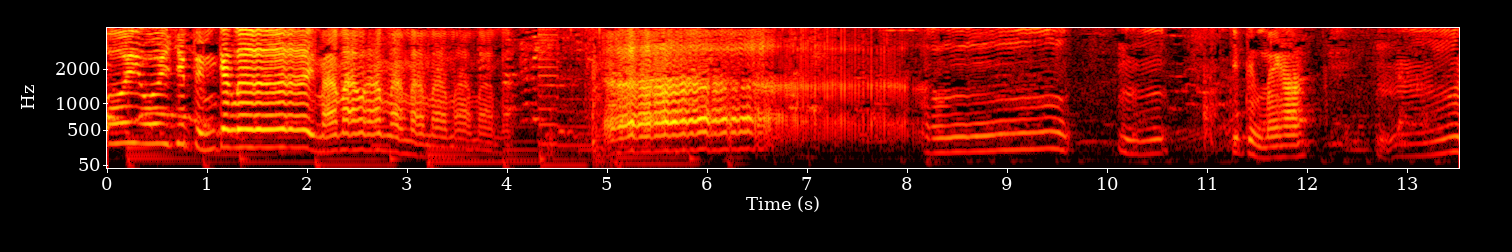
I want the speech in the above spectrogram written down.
อุ้ยอุ้ยคิดถึงจังเลย มามามามามามามามามาเอออืมอืมคิดถึงไหมคะอืม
